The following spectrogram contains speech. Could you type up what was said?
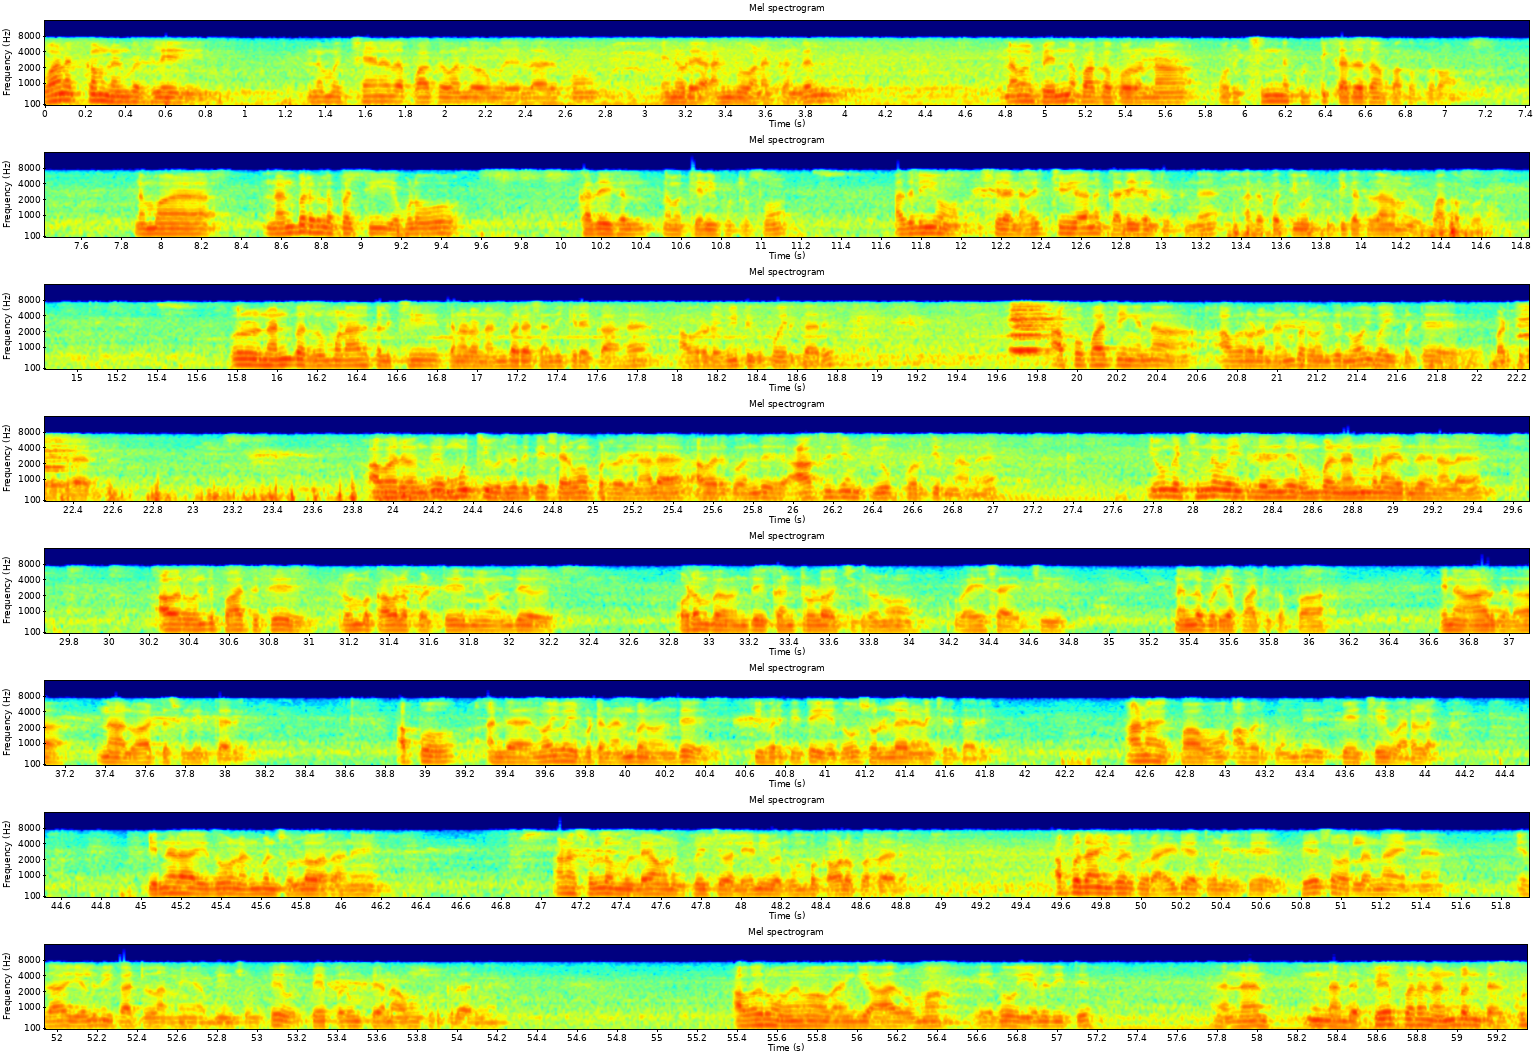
வணக்கம் நண்பர்களே. நம்ம சேனலை பார்க்க வந்தவங்க எல்லாருக்கும் என்னுடைய அன்பு வணக்கங்கள். நம்ம இப்போ என்ன பார்க்க போகிறோம்னா ஒரு சின்ன குட்டி கதை தான் பார்க்க போகிறோம் நம்ம நண்பர்களை பற்றி எவ்வளவோ கதைகள் நம்ம கேள்விப்பட்டிருப்போம். அதுலேயும் சில நகைச்சுவையான கதைகள் இருக்குங்க. அதை பற்றி ஒரு குட்டி கதை தான் நம்ம பார்க்க போகிறோம் ஒரு நண்பர் ரொம்ப நாள் கழித்து தன்னோட நண்பரை சந்திக்கிறதுக்காக அவரோட வீட்டுக்கு போயிருக்காரு. அப்போ பார்த்தீங்கன்னா அவரோட நண்பர் வந்து நோய்வாய்ப்பட்டு படுத்து கிடக்குறாரு. அவர் வந்து மூச்சு விடுறதுக்கே சிரமப்படுறதுனால அவருக்கு வந்து ஆக்சிஜன் டியூப் பொறுத்திருந்தாங்க இவங்க சின்ன வயசுலேருந்தே ரொம்ப நண்பனாக இருந்ததுனால அவர் வந்து பார்த்துட்டு ரொம்ப கவலைப்பட்டு நீ வந்து உடம்பை வந்து கண்ட்ரோலாக வச்சுக்கிறணும். வயசாயிடுச்சு. நல்லபடியாக பார்த்துக்கப்பா. என்ன ஆறுதலா நாலு வார்த்தை சொல்லியிருக்காரு. அப்போது அந்த நோய்வாய்ப்பட்ட நண்பன் வந்து இவர்கிட்ட ஏதோ சொல்ல நினச்சிருக்காரு. ஆனால் பாவம் அவருக்கு வந்து பேச்சே வரலை. என்னடா ஏதோ நண்பன் சொல்ல வரானே ஆனால் சொல்ல முடியல. அவனுக்கு பேச்சு வரலைன்னு இவர் ரொம்ப கவலைப்படுறாரு. அப்போ தான் இவருக்கு ஒரு ஐடியா தோணிருக்கு பேச வரலன்னா என்ன? ஏதாவது எழுதி காட்டலாமே அப்படின்னு சொல்லிட்டு ஒரு பேப்பரும் பேனாவும் கொடுக்குறாருங்க அவரும் வேகமாக வாங்கி ஆர்வமா ஏதோ எழுதிட்டு அந்த- அந்த பேப்பரை நண்பன்கிட்ட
